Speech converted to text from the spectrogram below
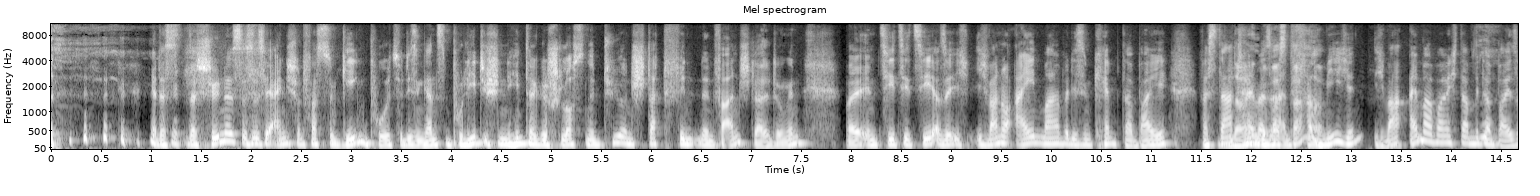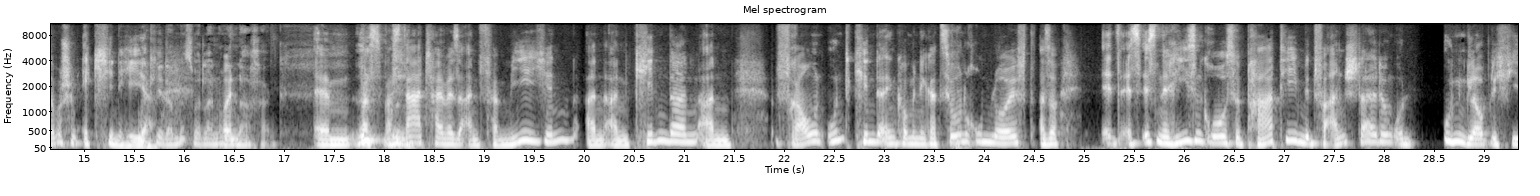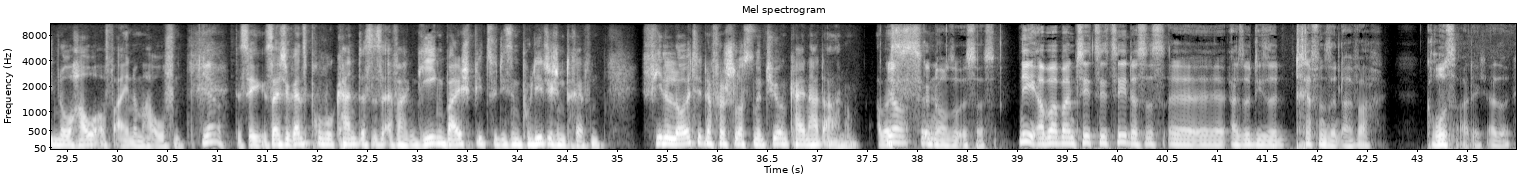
Ja, das, das Schöne ist, das ist ja eigentlich schon fast so ein Gegenpol zu diesen ganzen politischen, hinter geschlossenen Türen stattfindenden Veranstaltungen. Weil im CCC, also ich, ich war nur einmal bei diesem Camp dabei, was da Nein, teilweise an da. Familien, ich war, einmal war ich da mit dabei, ist aber schon Eckchen her. Okay, da müssen wir gleich nochmal nachhaken. ähm, was, was da teilweise an Familien, an, an Kindern, an Frauen und Kinder in Kommunikation rumläuft. Also es, es ist eine riesengroße Party mit Veranstaltung und unglaublich viel Know-how auf einem Haufen. Ja. Deswegen sage ich so ganz provokant, das ist einfach ein Gegenbeispiel zu diesem politischen Treffen. Viele Leute hinter verschlossene Türen, keiner hat Ahnung. Aber ja, ist, äh, genau, so ist das. Nee, aber beim CCC, das ist, äh, also diese Treffen sind einfach großartig. Also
